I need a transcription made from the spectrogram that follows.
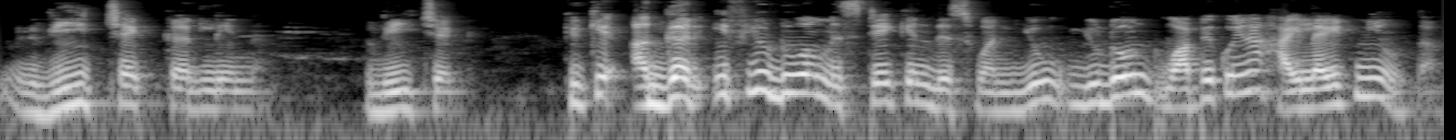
रीचेक कर लेना रीचेक क्योंकि अगर if you do a mistake in this one you you don't वहाँ पे कोई ना हाईलाइट नहीं होता।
